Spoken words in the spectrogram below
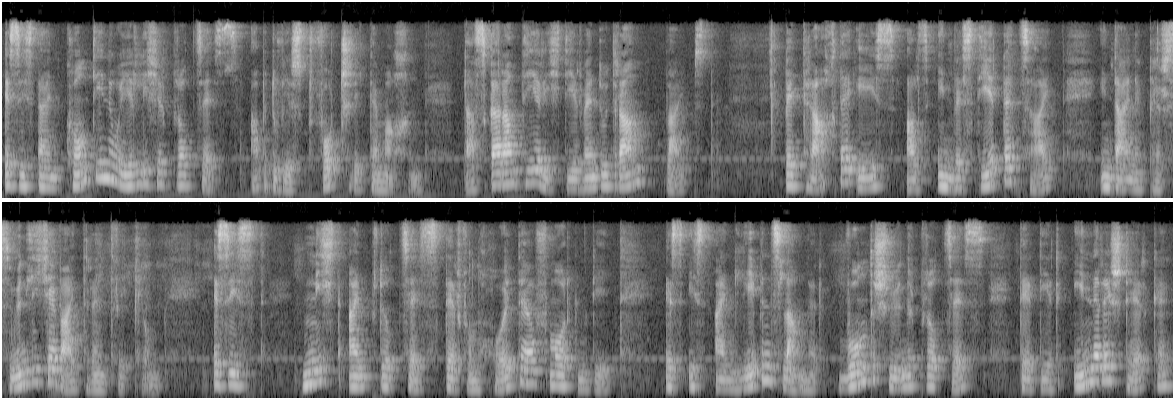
Es ist ein kontinuierlicher Prozess, aber du wirst Fortschritte machen. Das garantiere ich dir, wenn du dran bleibst. Betrachte es als investierte Zeit in deine persönliche Weiterentwicklung. Es ist nicht ein Prozess, der von heute auf morgen geht. Es ist ein lebenslanger, wunderschöner Prozess, der dir innere Stärke,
